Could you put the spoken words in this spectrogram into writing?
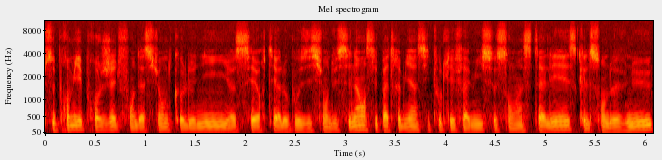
ce premier projet de fondation de colonie s'est heurté à l'opposition du Sénat. On ne sait pas très bien si toutes les familles se sont installées, ce qu'elles sont devenues,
